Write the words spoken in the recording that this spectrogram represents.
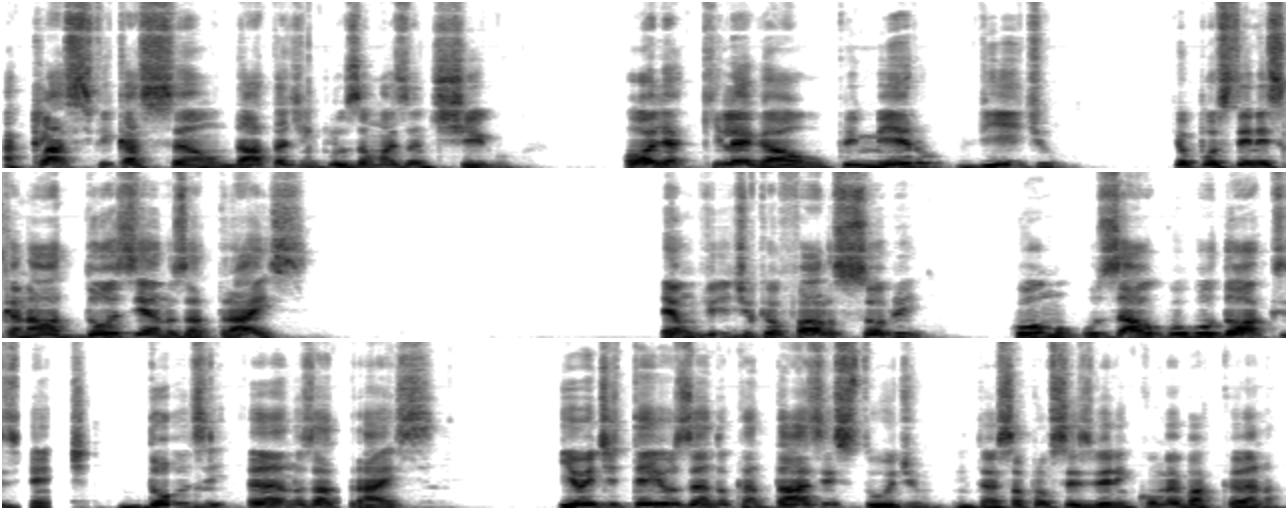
a classificação, data de inclusão mais antigo. Olha que legal, o primeiro vídeo que eu postei nesse canal há 12 anos atrás é um vídeo que eu falo sobre como usar o Google Docs, gente, 12 anos atrás. E eu editei usando o Camtasia Studio. Então é só para vocês verem como é bacana.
